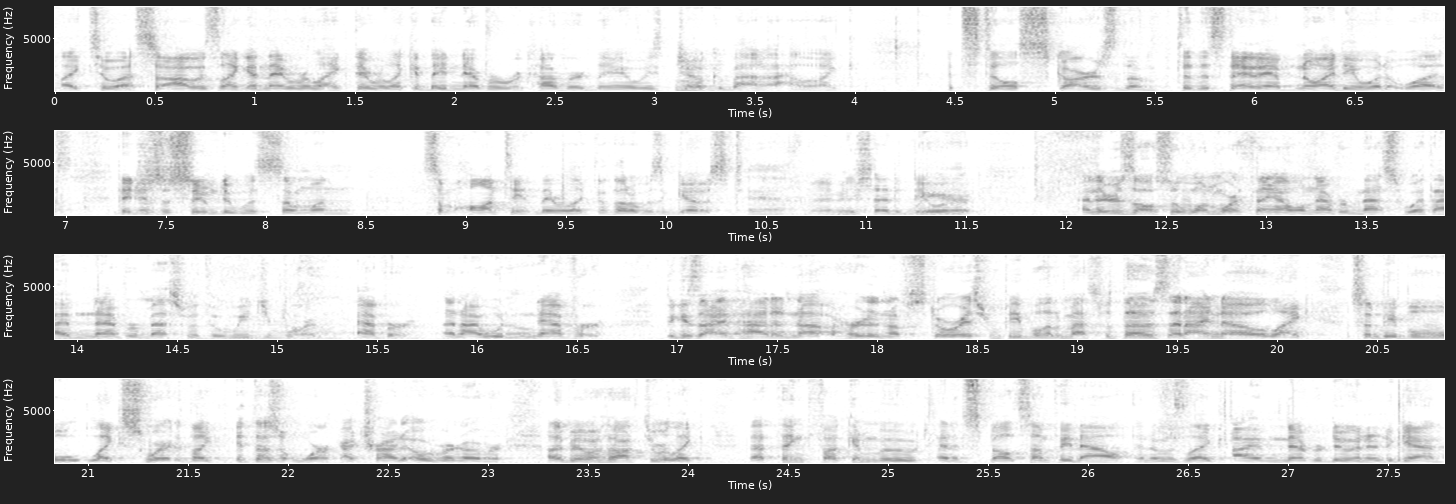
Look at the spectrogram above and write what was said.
like to us." So I was like, and they were like, they were like, they never recovered. They always joke hmm. about it how like it still scars them to this day. They have no idea what it was. They just assumed it was someone, some haunting. They were like, they thought it was a ghost. Yeah. maybe. They just had to deal with it. And there's also one more thing I will never mess with. I've never messed with a Ouija board ever, and I would never because I've had enough, heard enough stories from people that have messed with those, and I know like some people will like swear like it doesn't work. I tried it over and over. Other people I talked to were like that thing fucking moved and it spelled something out, and it was like I'm never doing it again.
